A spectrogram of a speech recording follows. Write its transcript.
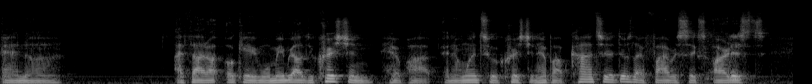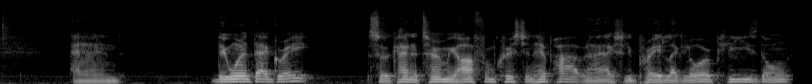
and uh, I thought, okay, well maybe I'll do Christian hip hop. And I went to a Christian hip hop concert. There was like five or six artists, and they weren't that great. So it kind of turned me off from Christian hip hop. And I actually prayed, like, Lord, please don't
